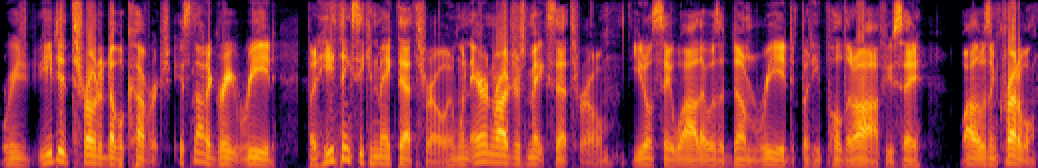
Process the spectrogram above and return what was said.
where he, he did throw to double coverage. It's not a great read, but he thinks he can make that throw. And when Aaron Rodgers makes that throw, you don't say, wow, that was a dumb read, but he pulled it off. You say, wow, that was incredible.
